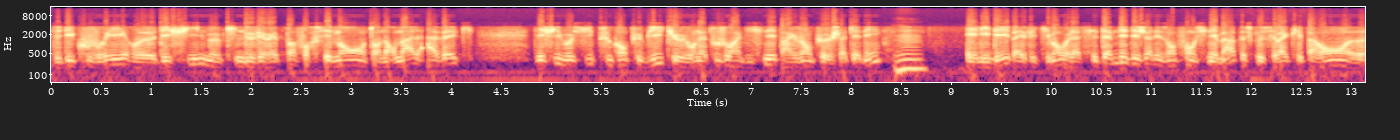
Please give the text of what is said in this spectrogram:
de découvrir euh, des films qu'ils ne verraient pas forcément en temps normal avec des films aussi plus grand public. Euh, on a toujours un Disney par exemple chaque année. Mmh. Et l'idée, bah, effectivement, voilà, c'est d'amener déjà les enfants au cinéma, parce que c'est vrai que les parents, euh,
